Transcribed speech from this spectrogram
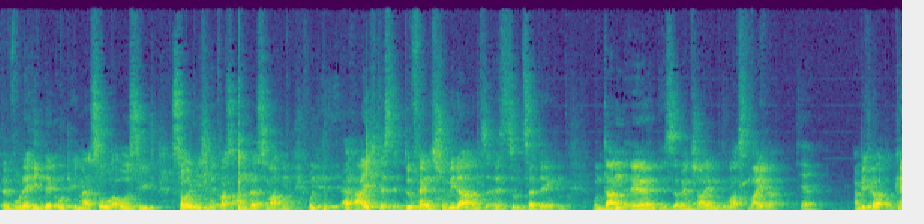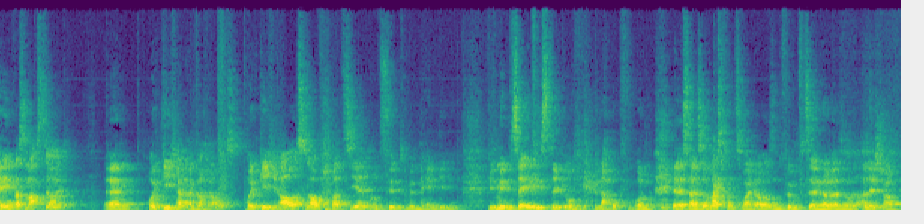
äh, wo der Hintergrund immer so aussieht, soll ich nicht was anders machen und äh, erreicht es, du fängst schon wieder an es zu zerdenken und dann äh, ist es aber entscheidend, du machst weiter. Ja. Habe ich gedacht, okay, was machst du heute? Ähm, heute gehe ich halt einfach raus. Heute gehe ich raus, laufe spazieren und filme mit dem Handy mit. Bin mit dem Selfie-Stick rumgelaufen und der ist halt sowas von 2015 oder so, alles scharf.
